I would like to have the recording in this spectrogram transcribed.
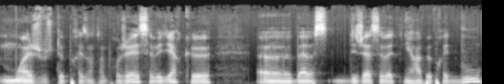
moi je te présente un projet ça veut dire que euh, bah, déjà ça va tenir à peu près debout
